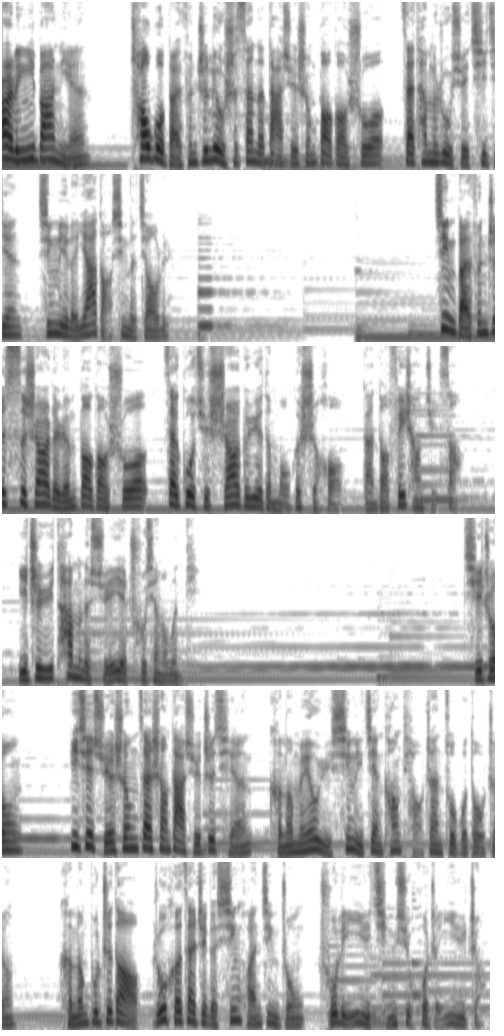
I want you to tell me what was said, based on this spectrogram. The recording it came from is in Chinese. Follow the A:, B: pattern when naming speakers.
A: 二零一八年，超过百分之六十三的大学生报告说，在他们入学期间经历了压倒性的焦虑。近百分之四十二的人报告说，在过去十二个月的某个时候感到非常沮丧，以至于他们的学业出现了问题。其中，一些学生在上大学之前可能没有与心理健康挑战做过斗争，可能不知道如何在这个新环境中处理抑郁情绪或者抑郁症。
